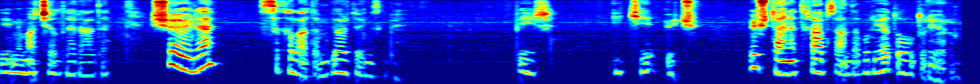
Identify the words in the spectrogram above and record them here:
düğümüm açıldı herhalde. Şöyle sıkıladım gördüğünüz gibi. 1 2 3 3 tane trabzan da buraya dolduruyorum.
